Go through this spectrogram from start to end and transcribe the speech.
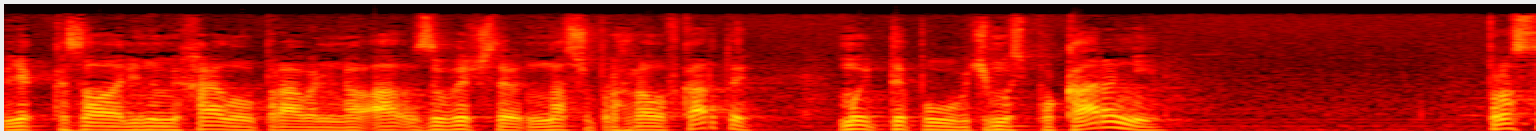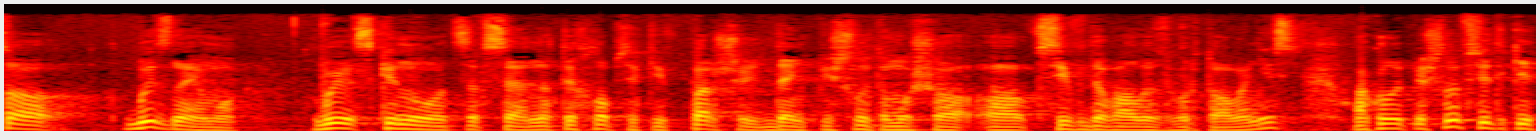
е, як казала Аліна Михайлова правильно, а звичайте, нас що програли в карти? Ми, типу, чомусь покарані? Просто визнаємо. Ви скинули це все на тих хлопців, які в перший день пішли, тому що е, всі вдавали згуртованість. А коли пішли, всі такі,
